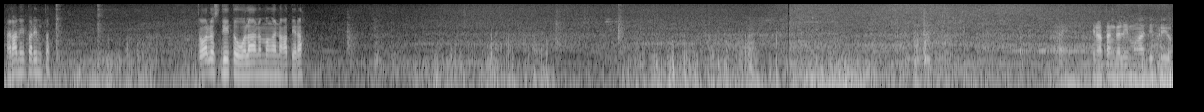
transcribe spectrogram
marami pa rin to. So halos dito, wala na mga nakatira. Ayan, tinatanggal yung mga debris oh.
